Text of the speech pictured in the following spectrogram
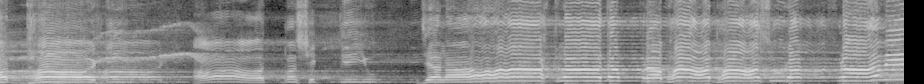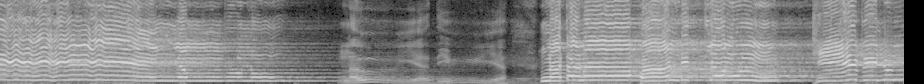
వాగ్ధాటి ఆత్మశక్తియు జనాహ్లాద ప్రభాభాసుర ప్రావీణ్యంబును నవ్య దివ్య నటనా పాండిత్యమున్ ఠీబియున్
